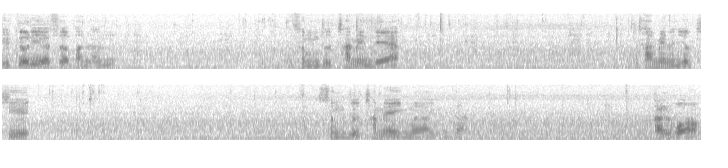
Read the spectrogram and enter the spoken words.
길거리에서 파는 성주 참외인데 참외는 역시 성주 참외인 모양입니다. 달고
